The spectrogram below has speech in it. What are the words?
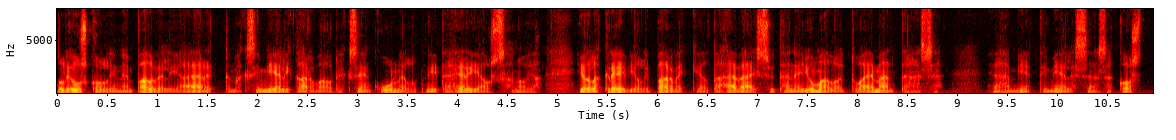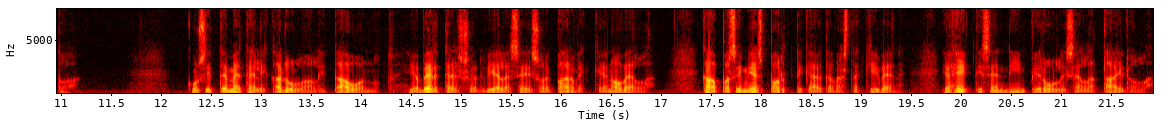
oli uskollinen palvelija äärettömäksi mielikarvaudekseen kuunnellut niitä herjaussanoja, joilla Kreivi oli parvekkeelta häväissyt hänen jumaloitua emäntäänsä, ja hän mietti mielessänsä kostoa. Kun sitten meteli kadulla oli tauonnut ja Bertelsöd vielä seisoi parvekkeen ovella, kaappasi mies porttikäytävästä kiven ja heitti sen niin pirullisella taidolla,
